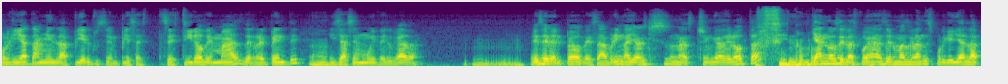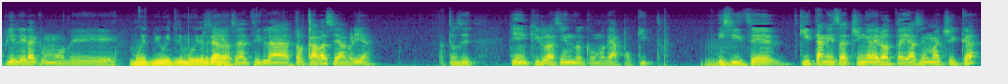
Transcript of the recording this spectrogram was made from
Porque ya también la piel pues se empieza, se estiró de más de repente Ajá. y se hace muy delgada. Mm, Ese era el pedo de Sabrina, ya ves que es unas chingaderotas. Sí, no Ya no se las podían hacer más grandes porque ya la piel era como de... Muy, muy, muy Sí, delgada. o sea, si la tocaba se abría. Entonces tienen que irlo haciendo como de a poquito. Mm, Y si se quitan esa chingaderota y hacen más chica,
